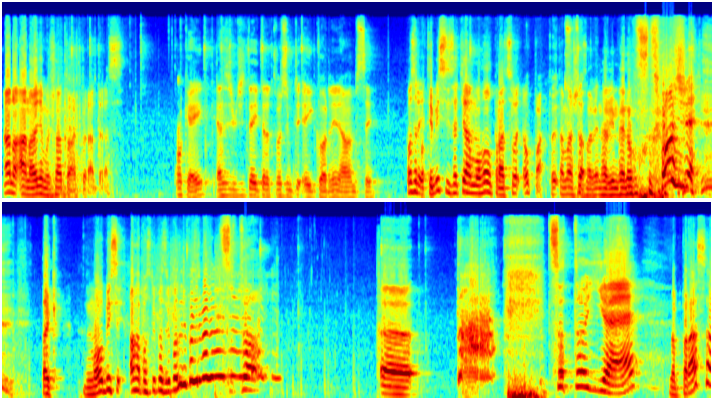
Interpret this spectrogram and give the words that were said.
Áno, áno, idem už na to akurát teraz. OK, já si že tady teda tvořím ty acorny, dávám si. Pozri, ty by si zatiaľ mohol pracovať, opa, tam máš to- na, výmenu. Cože? tak, mohol by si, aha, pozri, pozri, pozri, pozri, pozri. Co to? Uh, co to je? No prasa?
